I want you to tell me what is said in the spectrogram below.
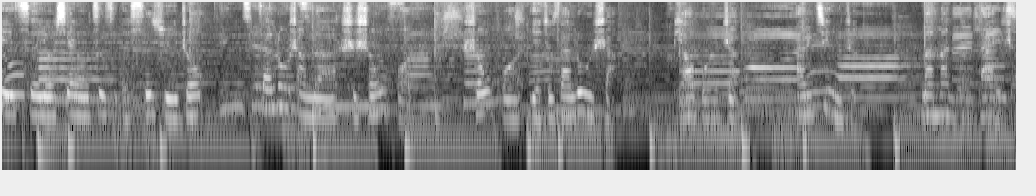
再一次又陷入自己的思绪中，在路上的是生活，生活也就在路上，漂泊着，安静着，慢慢等待着。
